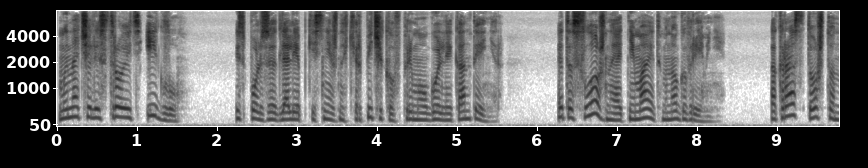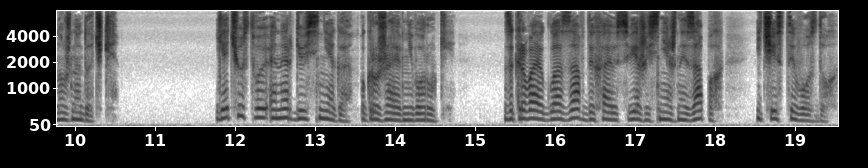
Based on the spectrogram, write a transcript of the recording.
Мы начали строить иглу, используя для лепки снежных кирпичиков прямоугольный контейнер. Это сложно и отнимает много времени. Как раз то, что нужно дочке. Я чувствую энергию снега, погружая в него руки. Закрываю глаза, вдыхаю свежий снежный запах и чистый воздух.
